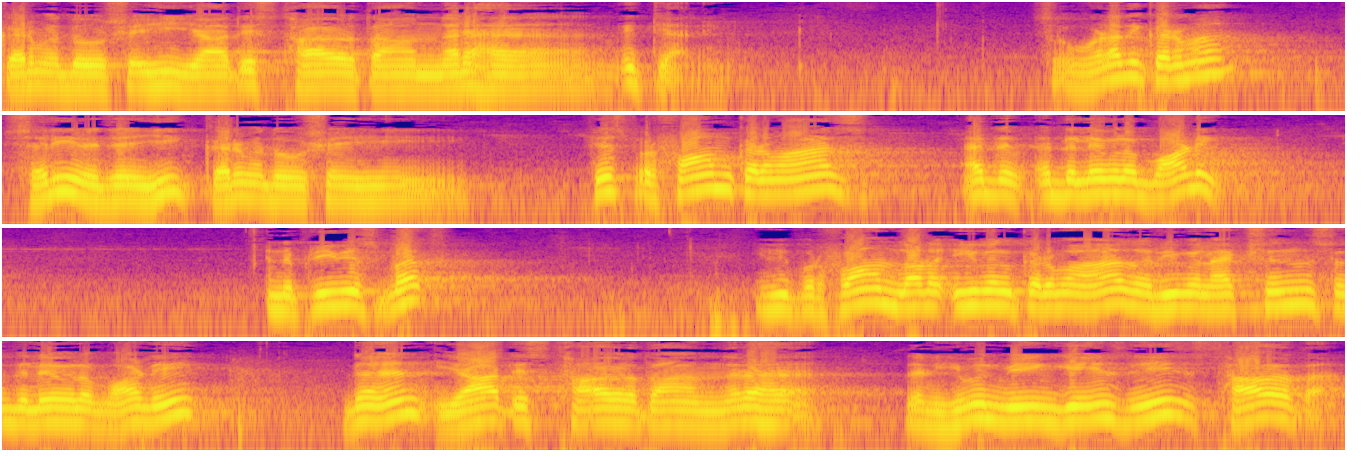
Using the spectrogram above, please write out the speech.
कर्म दोष ही याति स्थावरता नर इत्यादि सो वड़ा दी कर्म शरीर जयी कर्म दोष ही Just perform karmas at the, at the level of body. In the previous birth, if you perform a lot of evil karmas or evil actions at the level of body, then yat is sthavaratam naraha, then human being gains the sthavarata.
